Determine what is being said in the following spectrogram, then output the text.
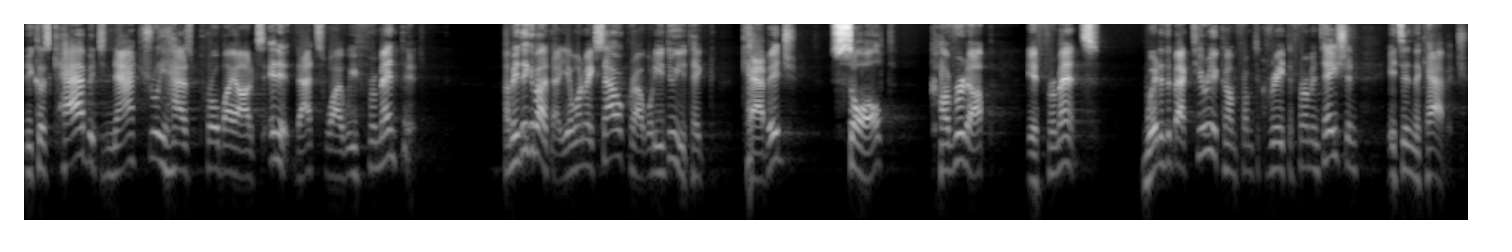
because cabbage naturally has probiotics in it. That's why we ferment it. I mean, think about that. You want to make sauerkraut. What do you do? You take cabbage, salt, cover it up, it ferments. Where did the bacteria come from to create the fermentation? It's in the cabbage.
